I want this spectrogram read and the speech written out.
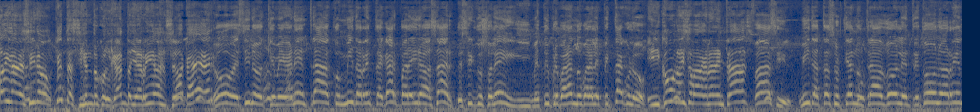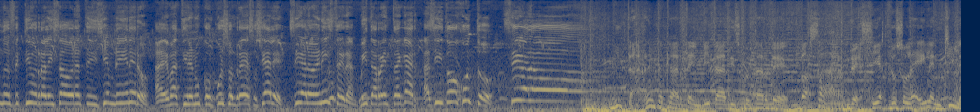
Oiga, vecino, ¿qué está haciendo colgando allá arriba? ¿Se va a caer? No, vecino, es que me gané entradas con Mita Rentacar para ir a bazar de du Soleil y me estoy preparando para el espectáculo. ¿Y cómo lo hizo para ganar entradas? Fácil. Mita está sorteando entradas dobles entre todos los arriendos efectivos realizados durante diciembre y enero. Además, tienen un concurso en redes sociales. Sígalo en Instagram, Mita Rentacar. Así, todo junto. ¡Sígalo! Mita Rentacar te invita a disfrutar de Bazar de Cirque du Soleil en Chile,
